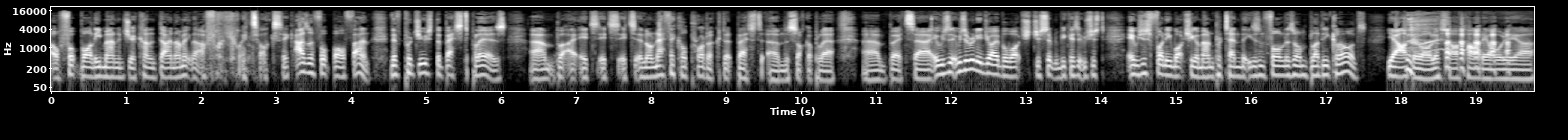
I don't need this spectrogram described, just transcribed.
or football-y manager kind of dynamic that I find quite toxic. As a football fan, they've produced the best players, um, but it's it's it's an unethical product at best. Um, the soccer player, um, but uh, it was it was a really enjoyable watch, just simply because it was just it was just funny watching a man pretend that he doesn't fold his own bloody clothes. Yeah, I'll do all this. I'll tidy all the uh,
